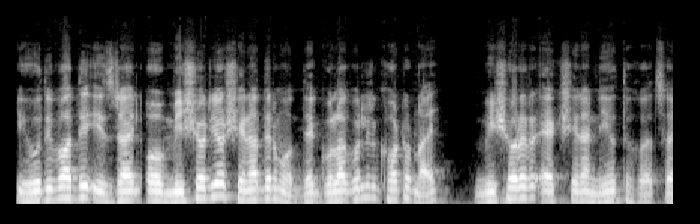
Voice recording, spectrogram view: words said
ইহুদিবাদী ইসরায়েল ও মিশরীয় সেনাদের মধ্যে গোলাগুলির ঘটনায় মিশরের এক সেনা নিহত হয়েছে।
